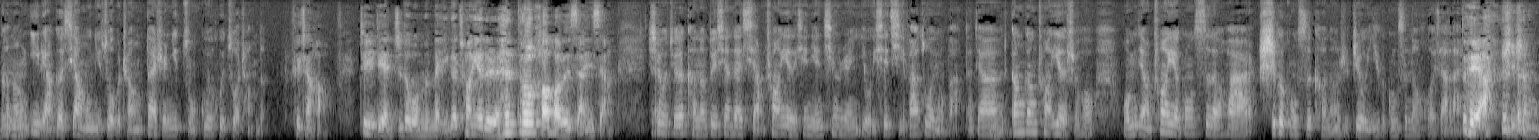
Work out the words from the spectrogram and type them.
可能一两个项目你做不成，但是你总归会做成的。非常好，这一点值得我们每一个创业的人 都好好的想一想。所以我觉得可能对现在想创业的一些年轻人有一些启发作用吧。大家刚刚创业的时候，我们讲创业公司的话，十个公司可能是只有一个公司能活下来，对呀师生。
